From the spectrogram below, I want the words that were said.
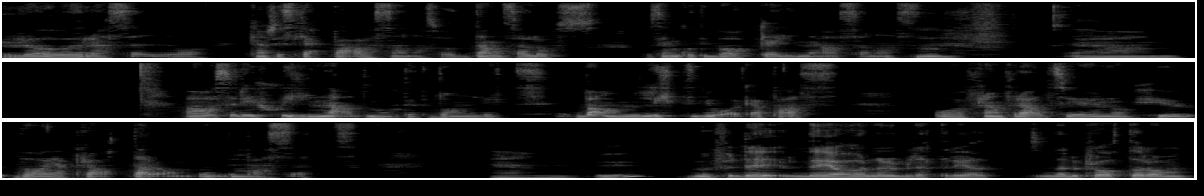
röra sig och kanske släppa asanas och dansa loss och sen gå tillbaka in i asanas. Mm. Ehm, ja, så det är skillnad mot ett vanligt, vanligt yogapass. Och framförallt så är det nog hur, vad jag pratar om under Mm. passet. Ehm, mm. Men för det, det jag hör när du berättar är att när du pratar om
